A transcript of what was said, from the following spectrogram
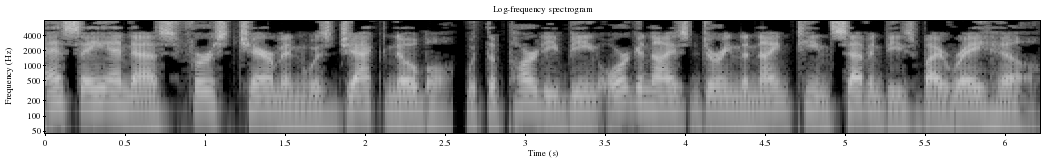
SANF's first chairman was Jack Noble, with the party being organised during the 1970s by Ray Hill.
